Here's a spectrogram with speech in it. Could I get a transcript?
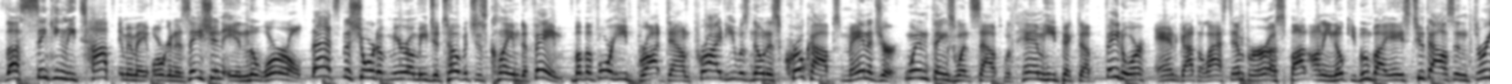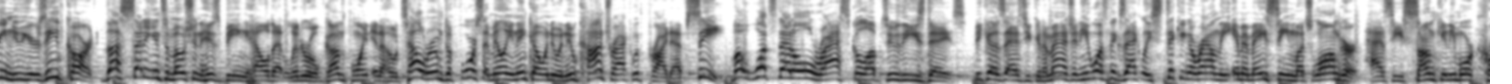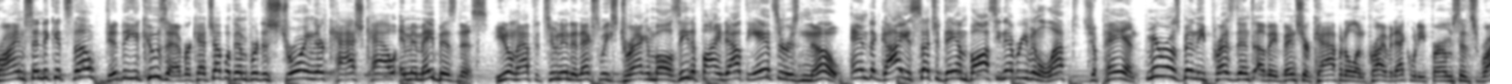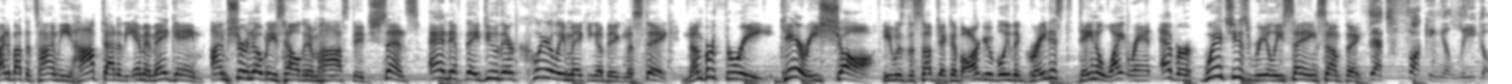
Thus sinking the top MMA organization in the world. That's the short of Miro Mijatovic's claim to fame, but before he brought down Pride, he was known as Cro Cop's manager. When things went south with him, he picked up Fedor and got the Last Emperor a spot on Inoki Bom-Ba-Ye's 2003 New Year's Eve card, thus setting into motion his being held at literal gunpoint in a hotel room to force Emelianenko into a new contract with Pride FC. But what's that old rascal up to these days? Because as you can imagine, he wasn't exactly sticking around the MMA scene much longer. Has he sunk any more crime crime syndicates, though? Did the Yakuza ever catch up with him for destroying their cash cow MMA business? You don't have to tune into next week's Dragon Ball Z to find out the answer is no. And the guy is such a damn boss, he never even left Japan. Miro's been the president of a venture capital and private equity firm since right about the time he hopped out of the MMA game. I'm sure nobody's held him hostage since, and if they do, they're clearly making a big mistake. Number three, Gary Shaw. He was the subject of arguably the greatest Dana White rant ever, which is really saying something. That's fucking illegal.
